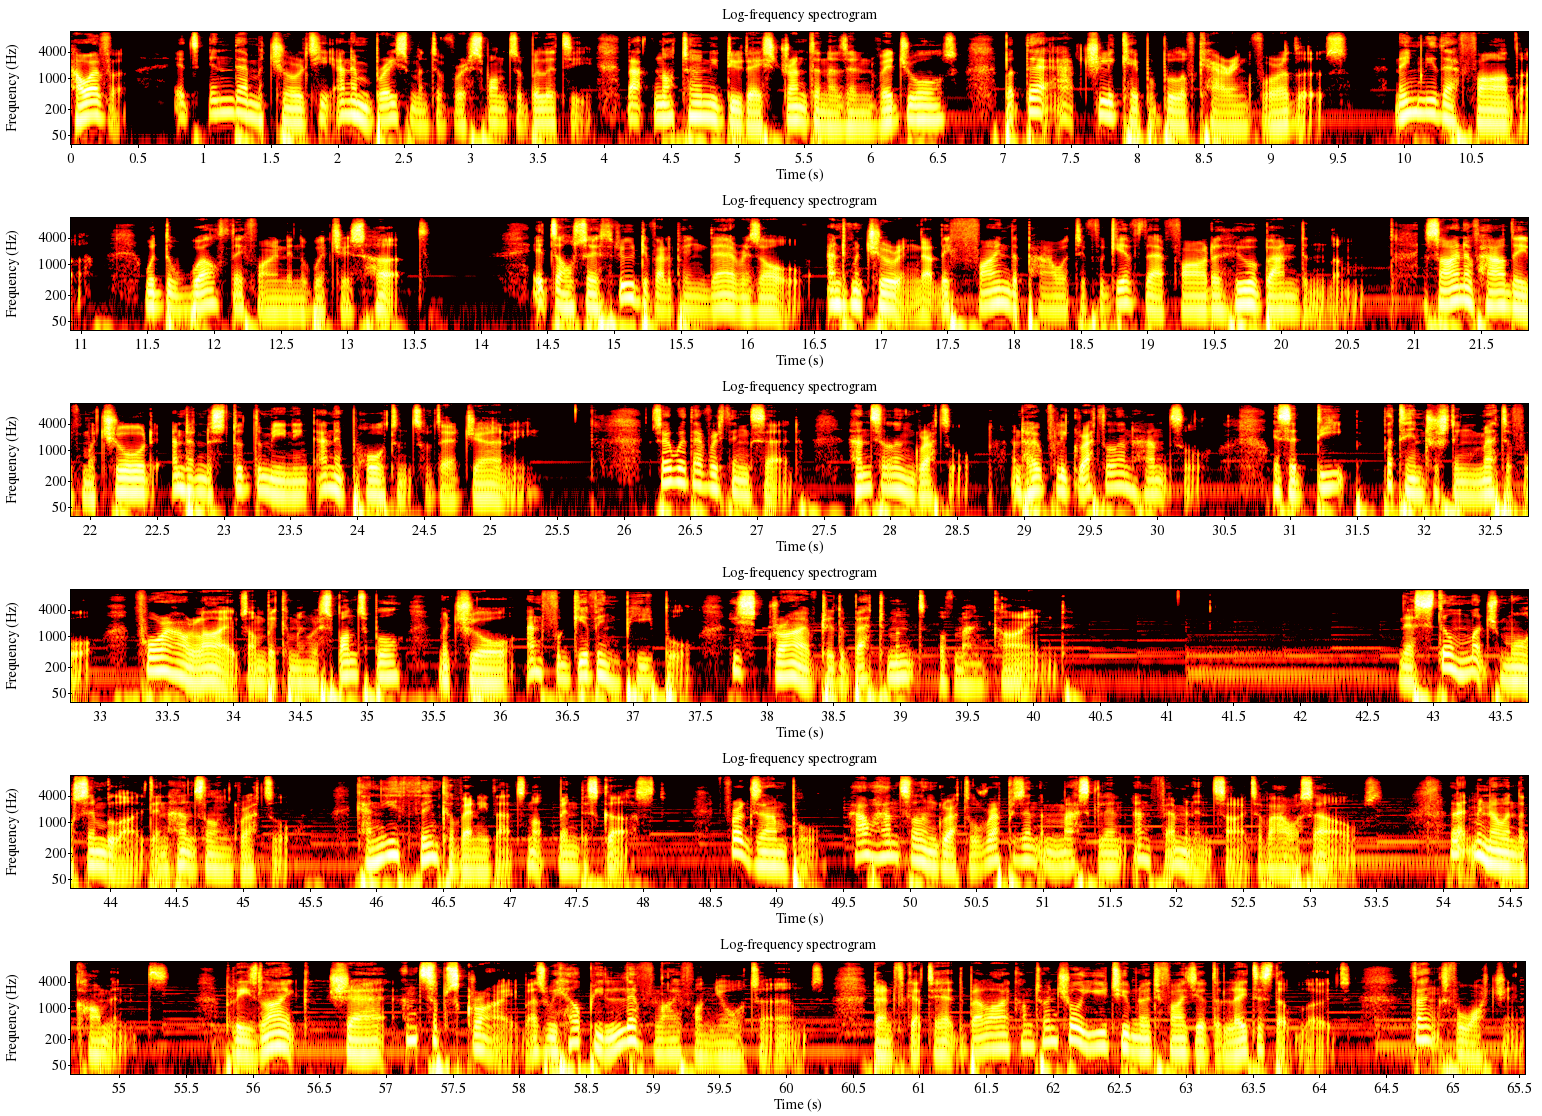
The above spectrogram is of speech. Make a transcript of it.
However, it's in their maturity and embracement of responsibility that not only do they strengthen as individuals, but they're actually capable of caring for others, namely their father, with the wealth they find in the witch's hut. It's also through developing their resolve and maturing that they find the power to forgive their father who abandoned them, a sign of how they've matured and understood the meaning and importance of their journey. So with everything said, Hansel and Gretel, and hopefully Gretel and Hansel, is a deep but interesting metaphor for our lives on becoming responsible, mature and forgiving people who strive to the betterment of mankind. There's still much more symbolised in Hansel and Gretel. Can you think of any that's not been discussed? For example, how Hansel and Gretel represent the masculine and feminine sides of ourselves. Let me know in the comments. Please like, share and subscribe as we help you live life on your terms. Don't forget to hit the bell icon to ensure YouTube notifies you of the latest uploads. Thanks for watching.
